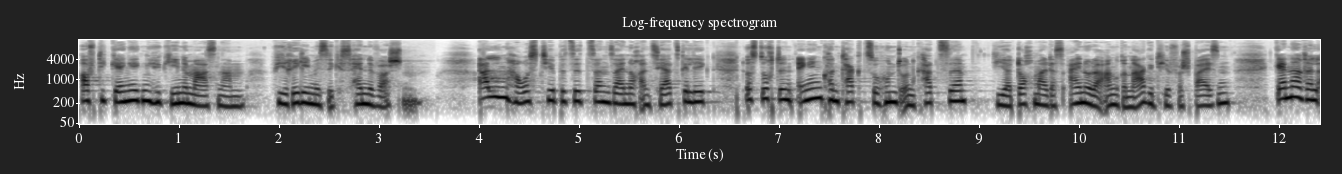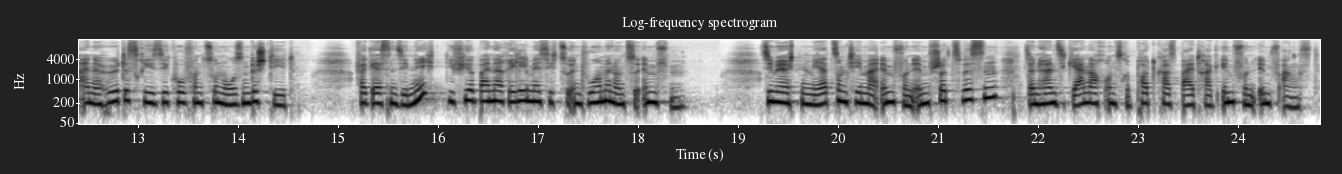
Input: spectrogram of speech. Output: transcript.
auf die gängigen Hygienemaßnahmen wie regelmäßiges Händewaschen. Allen Haustierbesitzern sei noch ans Herz gelegt, dass durch den engen Kontakt zu Hund und Katze, die ja doch mal das ein oder andere Nagetier verspeisen, generell ein erhöhtes Risiko von Zoonosen besteht. Vergessen Sie nicht, die Vierbeiner regelmäßig zu entwurmen und zu impfen. Sie möchten mehr zum Thema Impf- und Impfschutz wissen? Dann hören Sie gerne auch unsere Podcast-Beitrag Impf- und Impfangst.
